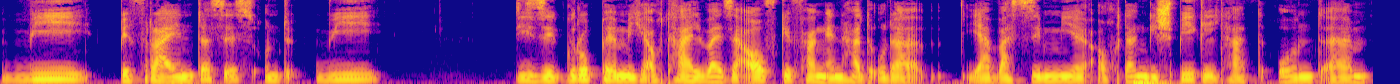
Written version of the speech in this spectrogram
wie befreiend das ist und wie diese Gruppe mich auch teilweise aufgefangen hat oder ja, was sie mir auch dann gespiegelt hat. Und ähm,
